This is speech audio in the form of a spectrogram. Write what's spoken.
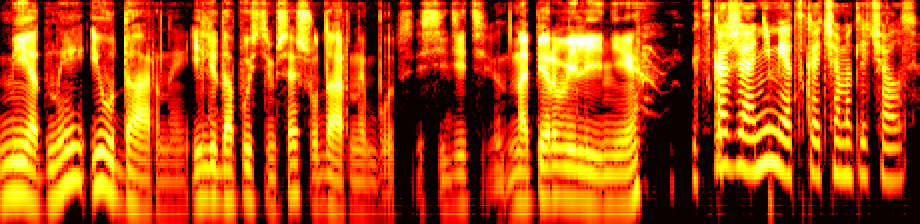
медные и ударные. Или, допустим, знаешь, ударные будут сидеть на первой линии. Скажи, а немецкая чем отличалась?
